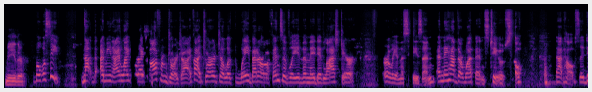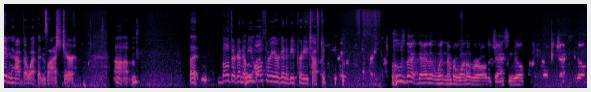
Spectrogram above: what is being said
Me either. but we'll see. Not, I mean, I like what I saw from Georgia. I thought Georgia looked way better offensively than they did last year, early in the season, and they have their weapons too, so that helps. They didn't have their weapons last year, um, but both are going to be. That? All three are going to be pretty tough to beat. Who's that guy that went number one overall to Jacksonville? Jacksonville.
